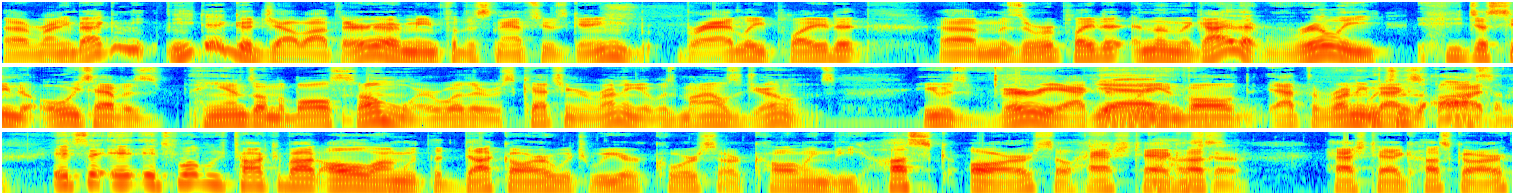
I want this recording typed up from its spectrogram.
uh, running back, and he, he did a good job out there. I mean, for the snaps he was getting, Bradley played it, uh, Missouri played it, and then the guy that really he just seemed to always have his hands on the ball somewhere, whether it was catching or running. It was Miles Jones. He was very actively Yeah. involved at the running Which back was spot. awesome. It's it, it's what we've talked about all along with the Duck R, which we of course are calling the Husk R. So hashtag The Husk Husk R.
